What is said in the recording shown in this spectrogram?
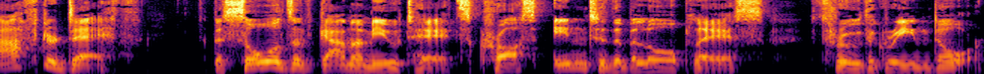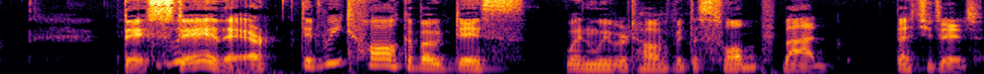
after death, the souls of gamma mutates cross into the below place through the green door. They stay there. Did we talk about this when we were talking about the swamp man that you did?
